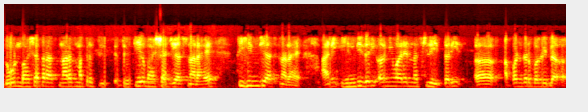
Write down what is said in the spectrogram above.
दोन भाषा तर असणारच मात्र तृतीय भाषा जी असणार आहे ती हिंदी असणार आहे. आणि हिंदी जरी अनिवार्य नसली तरी आपण जर बघितलं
